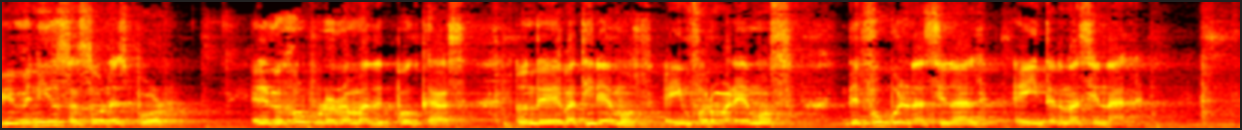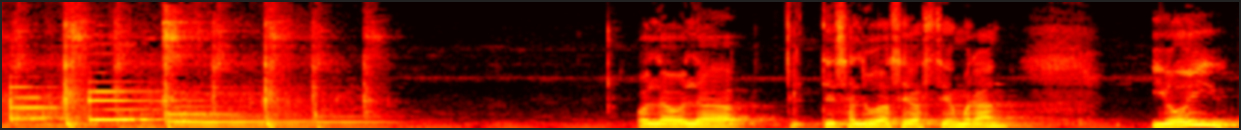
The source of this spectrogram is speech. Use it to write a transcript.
Bienvenidos a Zona Sport, el mejor programa de podcast donde debatiremos e informaremos del fútbol nacional e internacional. Hola, hola, te saluda Sebastián Morán y hoy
